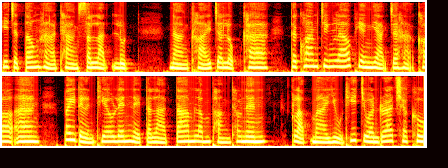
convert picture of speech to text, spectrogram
ที่จะต้องหาทางสลัดหลุด นางคล้ายจะหลบค่าแต่ความจริงแล้วเพียงอยากจะหาข้ออ้าง ไปเดินเที่ยวเล่นในตลาดตามลำพังเท่านั้น กลับมาอยู่ที่จวนราชคู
